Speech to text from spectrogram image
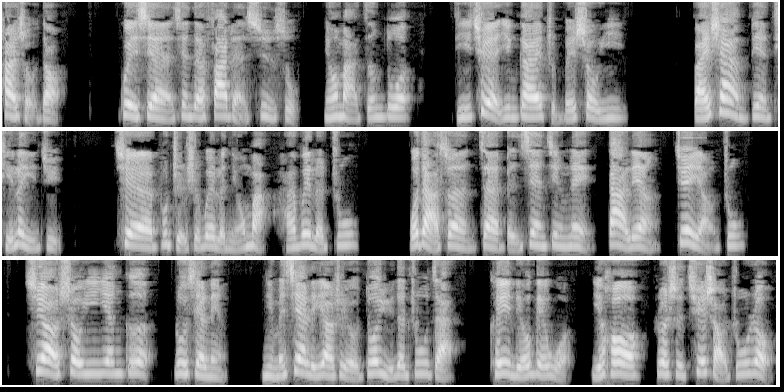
颔首道：“贵县现在发展迅速，牛马增多，的确应该准备兽医。”白善便提了一句：“却不只是为了牛马，还为了猪。我打算在本县境内大量圈养猪，需要兽医阉割。陆县令，你们县里要是有多余的猪仔，可以留给我。以后若是缺少猪肉，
